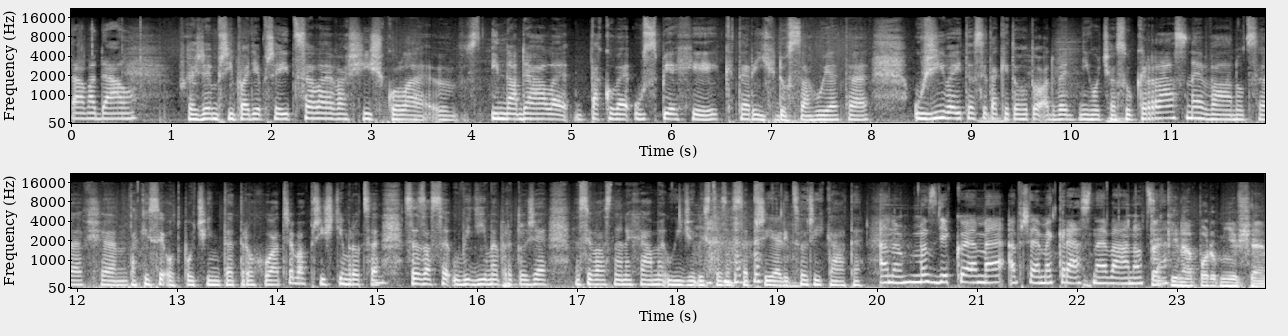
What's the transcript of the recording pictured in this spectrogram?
dávat dál. V každém případě přeji celé vaší škole eh, i nadále takové úspěchy, kterých dosahujete. Užívejte si taky tohoto adventního času. Krásné Vánoce všem, taky si odpočíňte trochu a třeba v příštím roce se zase uvidíme, protože si vás nenecháme ujít, že byste zase přijeli. Co říkáte? Ano, moc děkujeme a přejeme krásné Vánoce. Taky napodobně všem.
